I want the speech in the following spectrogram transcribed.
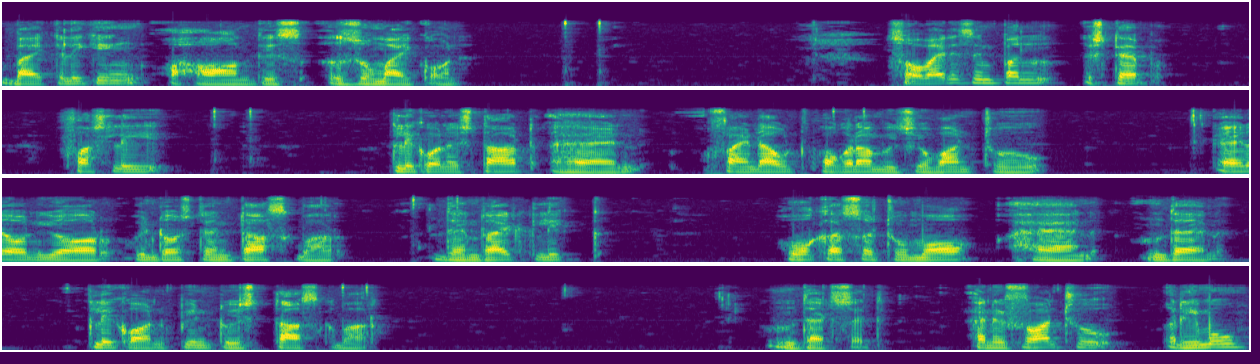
by clicking on this zoom icon. So very simple step. Firstly click on start and find out program which you want to add on your windows 10 taskbar. Then right click hover cursor to more and then click on pin to taskbar that's it. And if you want to remove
